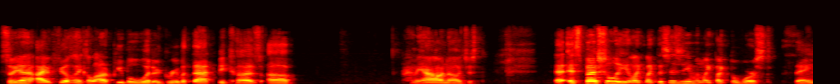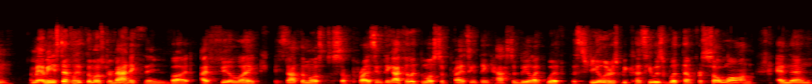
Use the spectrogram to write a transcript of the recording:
So yeah, I feel like a lot of people would agree with that because uh, I mean I don't know, just especially like like this isn't even like like the worst thing. I mean I mean it's definitely the most dramatic thing, but I feel like it's not the most surprising thing. I feel like the most surprising thing has to be like with the Steelers because he was with them for so long, and then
